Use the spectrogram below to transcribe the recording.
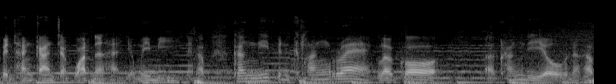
เป็นทางการจากวัดนะฮะยังไม่มีนะครับ ครั้งนี้เป็นครั้งแรกแล้วก็ครั้งเดียวนะครับ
